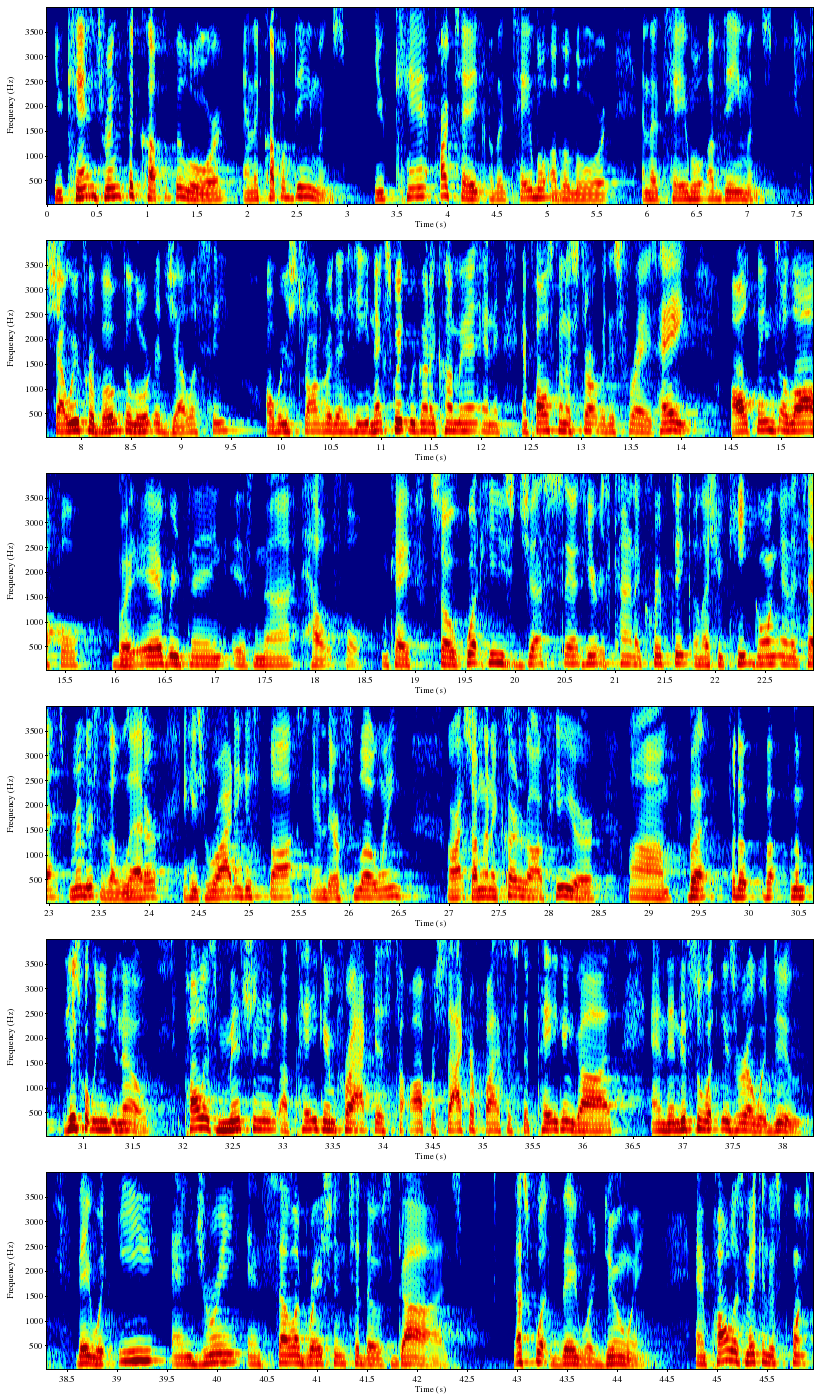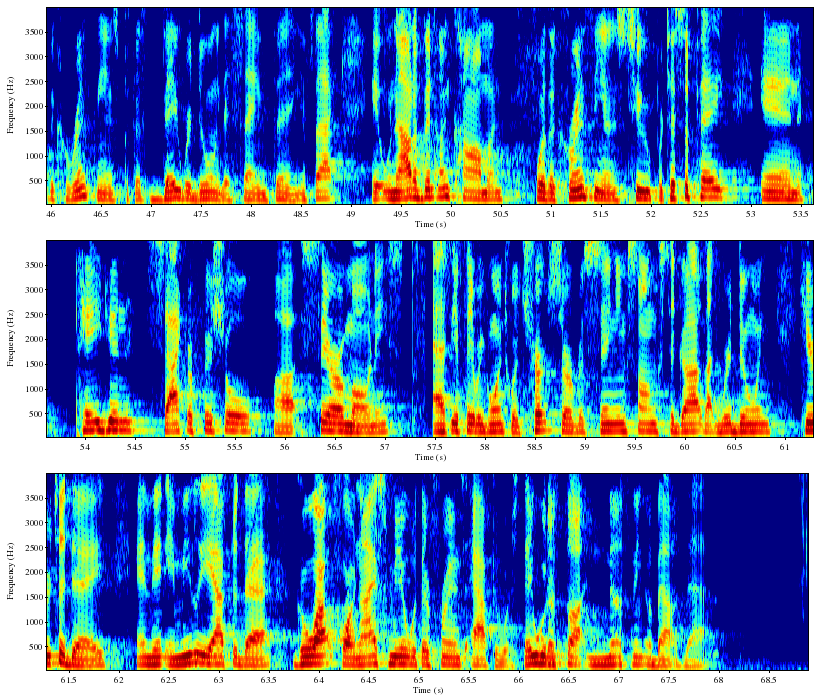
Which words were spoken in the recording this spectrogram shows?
You can't drink the cup of the Lord and the cup of demons. You can't partake of the table of the Lord and the table of demons. Shall we provoke the Lord to jealousy? Are we stronger than He? Next week, we're going to come in, and, and Paul's going to start with this phrase Hey, all things are lawful, but everything is not helpful. Okay, so what he's just said here is kind of cryptic unless you keep going in the text. Remember, this is a letter, and he's writing his thoughts, and they're flowing. All right, so I'm going to cut it off here. Um, but for the but for the, here's what we need to know. Paul is mentioning a pagan practice to offer sacrifices to pagan gods, and then this is what Israel would do. They would eat and drink in celebration to those gods. That's what they were doing. And Paul is making this point to the Corinthians because they were doing the same thing. In fact, it would not have been uncommon for the Corinthians to participate in pagan sacrificial uh, ceremonies as if they were going to a church service singing songs to God like we're doing here today, and then immediately after that, go out for a nice meal with their friends afterwards. They would have thought nothing about that.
